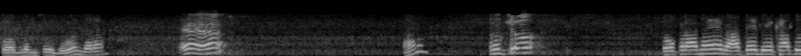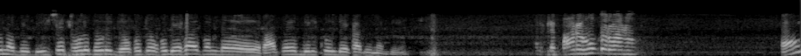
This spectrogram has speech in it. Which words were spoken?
પ્રોબ્લેમ છે? જોવો ને જરા. હે હે. શું છોકરાને રાતે દેખાતું નથી. દિવસે થોડું થોડું જોખું જોખું દેખાય પણ રાતે બિલકુલ દેખાતું નથી. એટલે મારે શું કરવાનું? હા?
